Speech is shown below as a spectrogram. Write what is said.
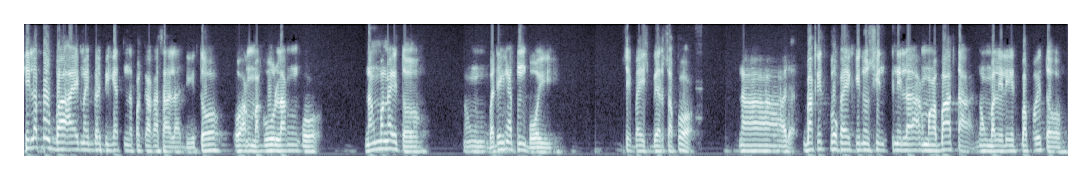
Sila po ba ay may bibigat na pagkakasala dito o ang magulang po ng mga ito, ng bading at ng boy, si vice versa po, na bakit po kaya kinusinti nila ang mga bata nung maliliit pa po ito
